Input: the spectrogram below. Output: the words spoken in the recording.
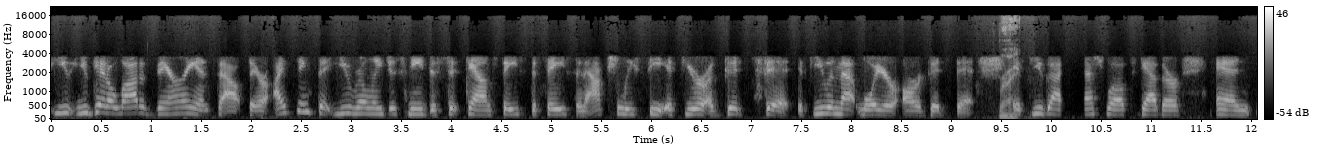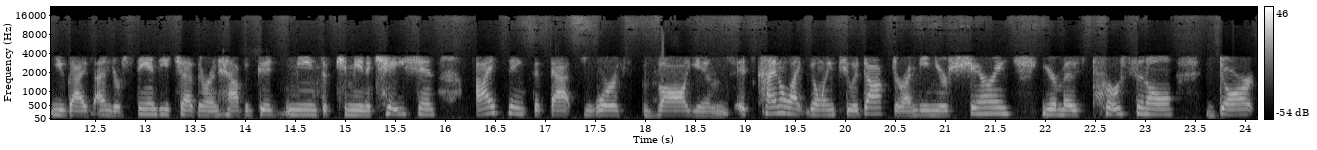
you you get a lot of variance out there. I think that you really just need to sit down face to face and actually see if you're a good fit. If you and that lawyer are a good fit. Right. If you guys mesh well together and you guys understand each other and have a good means of communication. I think that that's worth volumes. It's kind of like going to a doctor. I mean, you're sharing your most personal, dark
